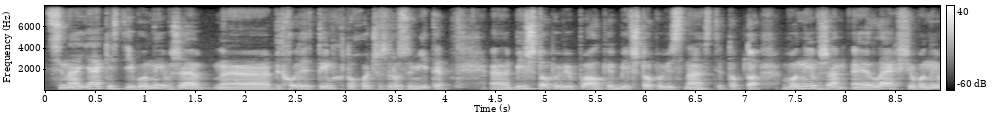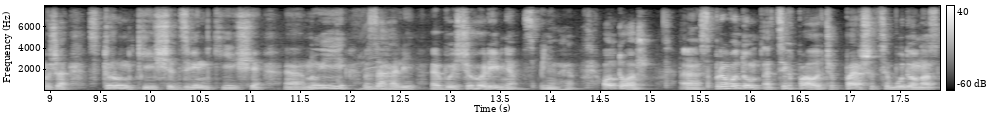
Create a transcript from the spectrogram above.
ціна-якість, і вони вже підходять тим, хто хоче зрозуміти більш топові палки, більш топові снасті. Тобто вони вже легші, вони вже стрункіші, дзвінкіші, ну і взагалі вищого рівня спінги. Отож, з приводу цих паличок, перше, це буде у нас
